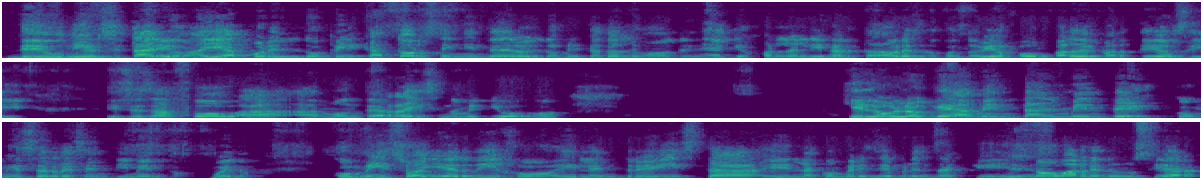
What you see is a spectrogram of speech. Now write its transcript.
de universitario allá por el 2014, en enero del 2014, cuando tenía que jugar la Libertadores o cuando había jugado un par de partidos y, se zafó a, Monterrey, si no me equivoco, que lo bloquea mentalmente con ese resentimiento. Bueno, Comiso ayer dijo en la entrevista, en la conferencia de prensa, que él no va a renunciar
